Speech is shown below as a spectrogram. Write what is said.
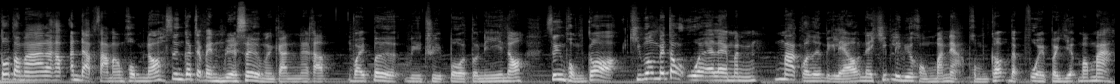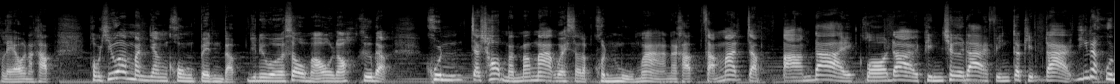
ตัวต่อมานะครับอันดับ 3 ของผมเนาะซึ่งก็จะเป็น Razer เหมือนกันนะครับ Viper V3 Pro ตัวนี้เนาะซึ่งผมก็คิดว่าไม่ต้องอวยอะไรมันมากกว่าเดิมอีกแล้ว ในคลิปรีวิวของมันเนี่ยผมก็แบบอวยไปเยอะมากๆแล้วนะครับ ผมคิดว่ามันยังคงเป็นแบบ Universal Mouse เนาะคือแบบคุณจะชอบมันมากๆไว้สำหรับคนหมู่มากนะครับสามารถจับตามได้คลอได้พินเชอร์ได้ฟิงเกอร์ทิปได้ ยิ่งถ้าคุณ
